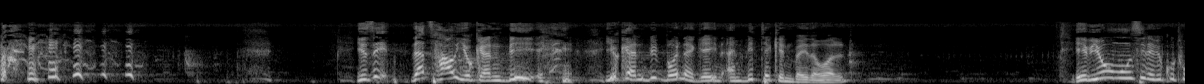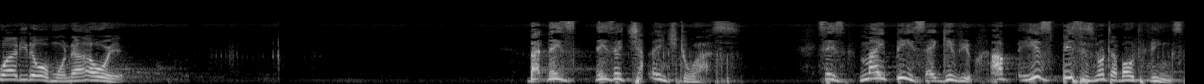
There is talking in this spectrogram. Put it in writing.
you see, that's how you can be, you can be born again and be taken by the world. omwo naawe but there's, there's a challenge to us says, My peace I give you. His peace is not about things.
